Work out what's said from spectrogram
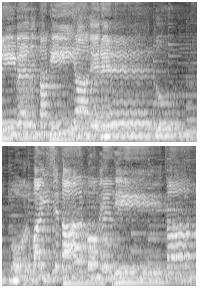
Libertatia eredu Hor baizetako menditan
